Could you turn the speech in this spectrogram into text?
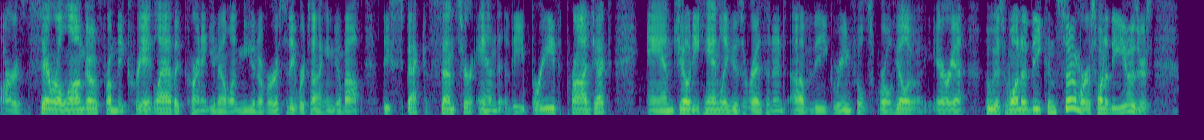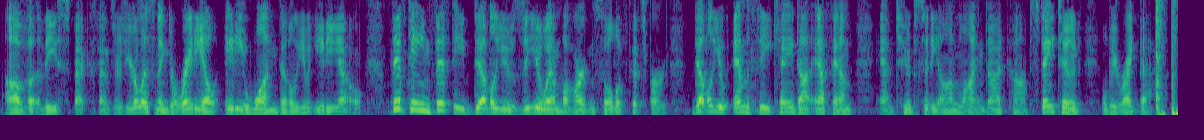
are Sarah Longo from the Create Lab at Carnegie Mellon University. We're talking about the Speck sensor and the Breathe project, and Jody Handley, who's a resident of the Greenfield Squirrel Hill area, who is one of the consumers, one of the users of the Speck sensors. You're listening to Radio 81 WEDO, 1550 WZUM, the heart and soul of Pittsburgh, WMCK.FM, and TubeCityOnline.com. Stay tuned. We'll be right back.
